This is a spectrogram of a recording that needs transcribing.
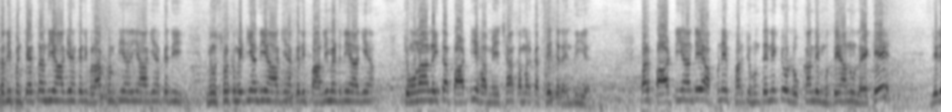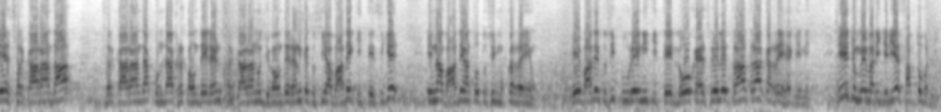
ਕਦੀ ਪੰਚਾਇਤਾਂ ਦੀਆਂ ਆ ਗਈਆਂ, ਕਦੀ ਬਲਾਕ ਸੰਮਤੀਆਂ ਦੀਆਂ ਆ ਗਈਆਂ, ਕਦੀ ਮਿਊਨਿਸਪਲ ਕਮੇਟੀਆਂ ਦੀਆਂ ਆ ਗਈਆਂ, ਕਦੀ ਪਾਰਲੀਮੈਂਟ ਦੀਆਂ ਆ ਗਈਆਂ। ਚੋਣਾਂ ਲਈ ਤਾਂ ਪਾਰਟੀ ਹਮੇਸ਼ਾ ਕਮਰ ਕੱਥੇ 'ਚ ਰਹਿੰਦੀ ਹੈ। ਪਰ ਪਾਰਟੀਆਂ ਦੇ ਆਪਣੇ ਫਰਜ਼ ਹੁੰਦੇ ਨੇ ਕਿ ਉਹ ਲੋਕਾਂ ਦੇ ਮੁੱਦਿਆਂ ਨੂੰ ਲੈ ਕੇ ਜਿਹੜੇ ਸਰਕਾਰਾਂ ਦਾ ਸਰਕਾਰਾਂ ਦਾ ਕੁੰਡਾ ਖੜਕਾਉਂਦੇ ਰਹਿਣ, ਸਰਕਾਰਾਂ ਨੂੰ ਜਗਾਉਂਦੇ ਰਹਿਣ ਕਿ ਤੁਸੀਂ ਆ ਵਾਅਦੇ ਕੀਤੇ ਸੀਗੇ। ਇਹਨਾਂ ਵਾਅਦਿਆਂ ਤੋਂ ਤੁਸੀਂ ਮੁੱਕਰ ਰਹੇ ਹੋ। ਇਹ ਵਾਅਦੇ ਤੁਸੀਂ ਪੂਰੇ ਨਹੀਂ ਕੀਤੇ। ਲੋਕ ਇਸ ਵੇਲੇ ਤਰਾਹ ਤਰਾਹ ਕਰ ਰਹੇ ਹੈਗੇ ਨੇ। ਇਹ ਜ਼ਿੰਮੇਵਾਰੀ ਜਿਹੜੀ ਹੈ ਸਭ ਤੋਂ ਵੱਡੀ।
